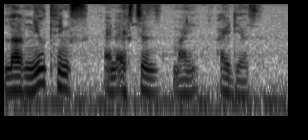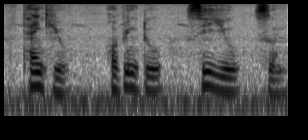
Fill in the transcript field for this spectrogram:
learn new things and exchange my ideas. Thank you. Hoping to see you soon.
